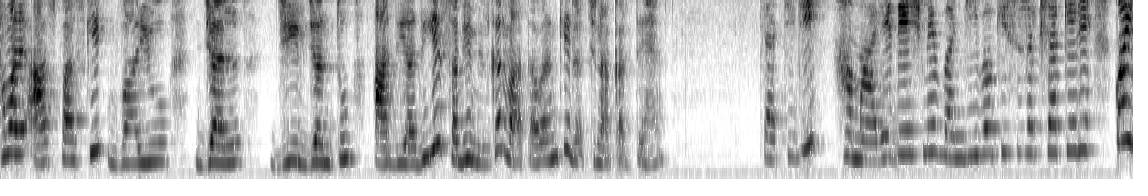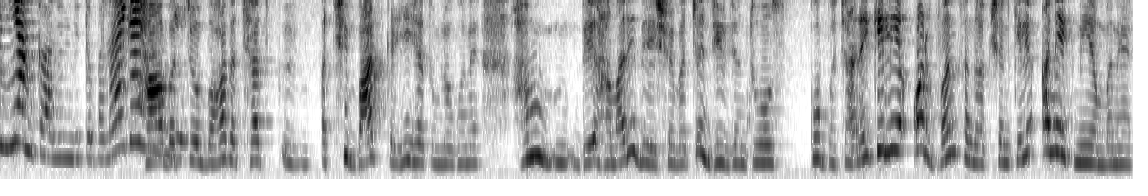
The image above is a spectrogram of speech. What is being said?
हमारे आसपास की वायु, जल, जीव, जंतु आदि आदि ये सभी मिलकर वातावरण की रचना करते हैं। चाची जी हमारे देश में वन जीवों की सुरक्षा के लिए कोई नियम कानून भी तो बनाए गए हाँ बच्चों बहुत अच्छा अच्छी बात कही है तुम लोगों ने। हम दे, हमारे देश में बच्चों जीव जंतुओं को बचाने के लिए और वन संरक्षण के लिए अनेक नियम बने हैं।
